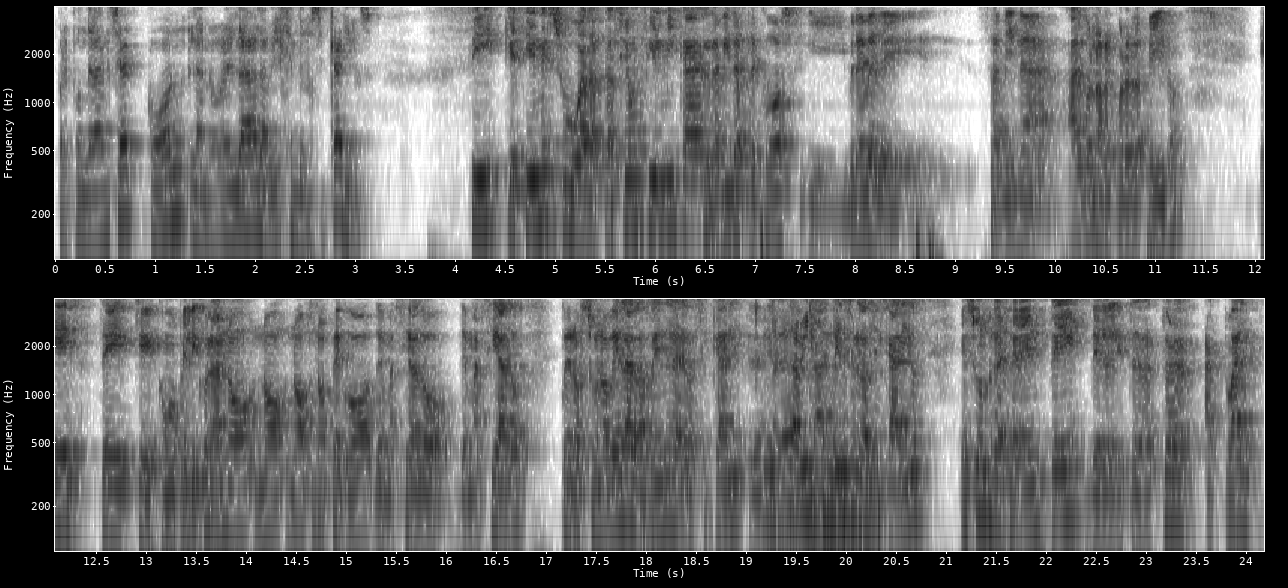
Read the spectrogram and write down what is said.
preponderancia con la novela La Virgen de los Sicarios. Sí, que tiene su adaptación fílmica, La vida precoz y breve de Sabina, algo no recuerdo el apellido. Este, que como película no, no, no, no pegó demasiado, demasiado, pero su novela La Reina de los Sicarios, la, Virgen, de los Sicarios, es un referente de la literatura actual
